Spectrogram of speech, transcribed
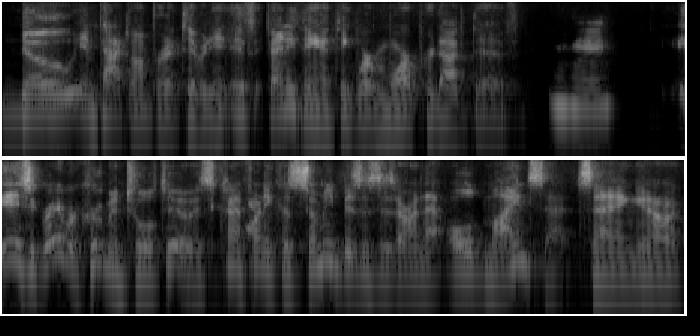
no impact on productivity. If, if anything, I think we're more productive. mm-hmm. It's a great recruitment tool too. It's kind of funny because so many businesses are on that old mindset saying, you know,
